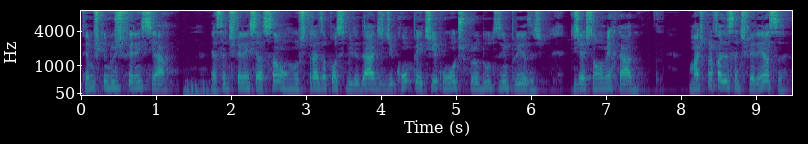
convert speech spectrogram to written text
temos que nos diferenciar. Essa diferenciação nos traz a possibilidade de competir com outros produtos e empresas que já estão no mercado. Mas para fazer essa diferença,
